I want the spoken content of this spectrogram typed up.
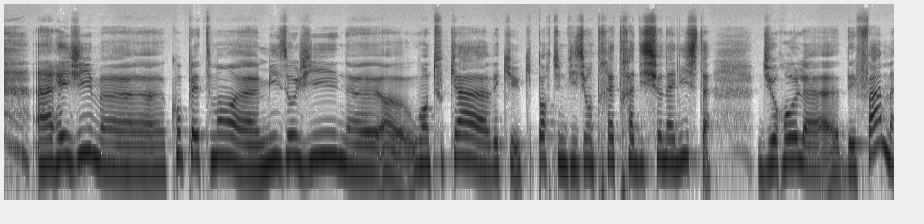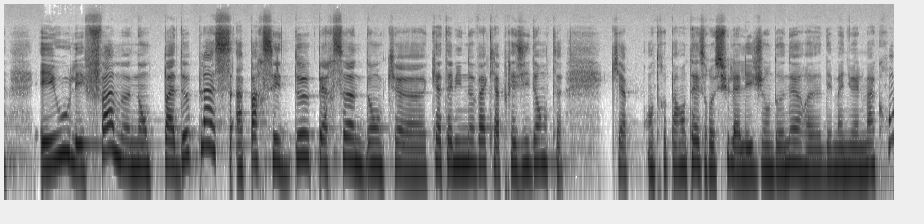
un régime euh, complètement euh, misogyne, ou en tout cas qui porte une vision très traditionnaliste du rôle des femmes, et où les femmes n'ont pas de place, à part ces deux personnes, donc Katalin Novak, la présidente, qui a, entre parenthèses, reçu la Légion d'honneur d'Emmanuel Macron.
